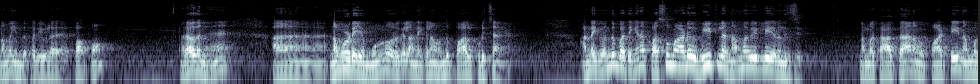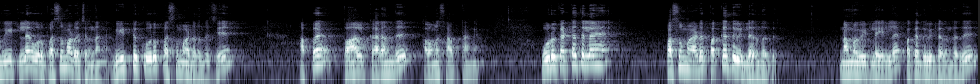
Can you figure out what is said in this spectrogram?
நம்ம இந்த பதிவில் பார்ப்போம். அதாவதுங்க நம்மளுடைய முன்னோர்கள் அன்னைக்கெல்லாம் வந்து பால் குடித்தாங்க அன்னைக்கு வந்து பார்த்திங்கன்னா பசுமாடு வீட்டில் நம்ம வீட்டிலேயே இருந்துச்சு. நம்ம தாத்தா நம்ம பாட்டி நம்ம வீட்டில் ஒரு பசுமாடு வச்சுருந்தாங்க. வீட்டுக்கு ஒரு பசுமாடு இருந்துச்சு. அப்போ பால் கறந்து அவங்க சாப்பிட்டாங்க. ஒரு கட்டத்தில் பசுமாடு பக்கத்து வீட்டில் இருந்தது. நம்ம வீட்டில் இல்லை பக்கத்து வீட்டில் இருந்தது.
